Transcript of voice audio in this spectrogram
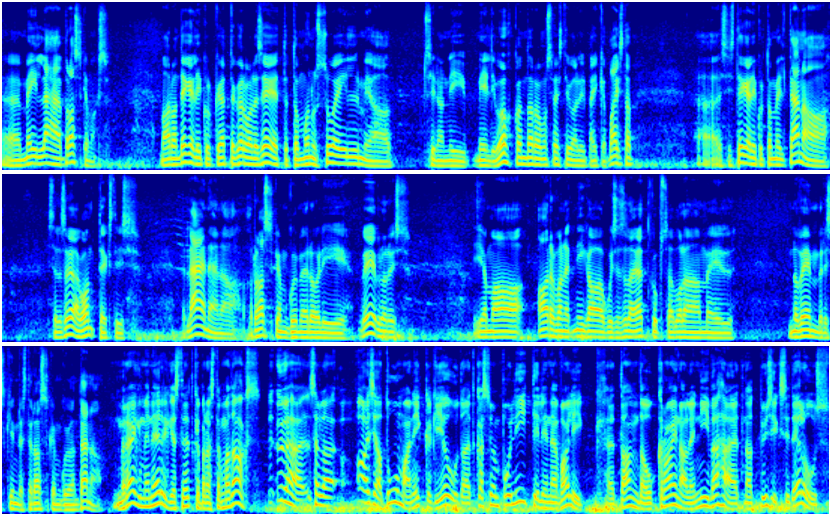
Äh, meil läheb raskemaks. Ma arvan, tegelikult kui jätta kõrvale see, et, et on mõnus suveilm ja siin on nii meeldiv õhkkond Arvamusfestivalil, päike paistab. Äh, siis tegelikult on meil täna selle sõja kontekstis läänena raskem, kui meil oli veebruaris. ja ma arvan, et niikaua kui see sõda jätkub, saab olema meil novembris kindlasti raskem, kui on täna. me räägime energiast hetke pärast, aga ma tahaks ühe selle asja tuumani ikkagi jõuda, et kas see on poliitiline valik, et anda Ukrainale nii vähe, et nad püsiksid elus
